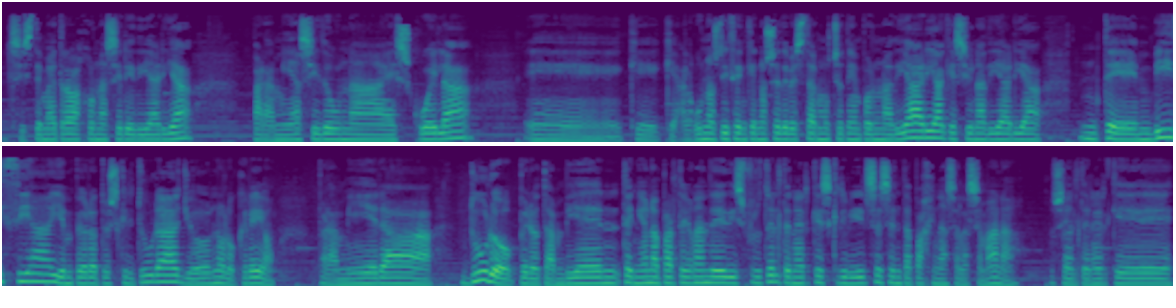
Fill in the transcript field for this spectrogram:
El sistema de trabajo en una serie diaria para mí ha sido una escuela eh, que, algunos dicen que no se debe estar mucho tiempo en una diaria, que si una diaria te envicia y empeora tu escritura, yo no lo creo. Para mí era duro, pero también tenía una parte grande de disfrute el tener que escribir 60 páginas a la semana. O sea, el tener que,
